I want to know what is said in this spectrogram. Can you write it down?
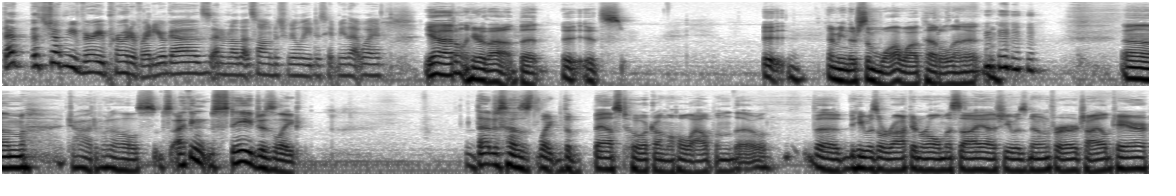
That that struck me very primitive radio gods. I don't know. That song just really just hit me that way. yeah i don't hear that but it, it's it, i mean there's some wah wah pedal in it. Um god what else? I think stage is like that just has like the best hook on the whole album though. The he was a rock and roll messiah. She was known for her childcare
